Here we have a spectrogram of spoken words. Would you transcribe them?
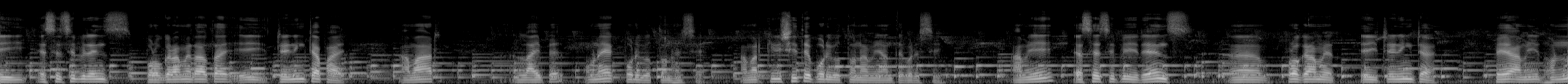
এই এসএসসি রেঞ্জ প্রোগ্রামের আওতায় এই ট্রেনিংটা পাই। আমার লাইফে অনেক পরিবর্তন হয়েছে। আমার কৃষিতে পরিবর্তন আমি আনতে পেরেছি। আমি এসএসসিপি রেঞ্জ প্রোগ্রামের এই ট্রেনিংটা পেয়ে আমি ধন্য।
